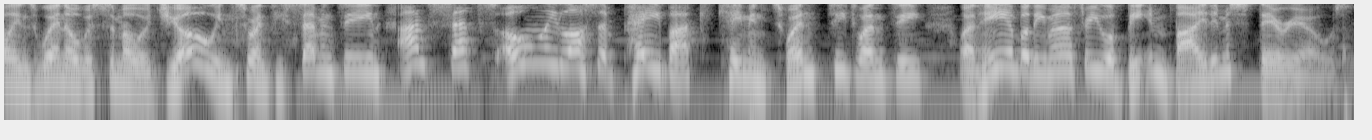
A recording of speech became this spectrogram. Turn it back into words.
Rollins win over Samoa Joe in 2017, and Seth's only loss at Payback came in 2020 when he and Buddy Murphy were beaten by the Mysterios.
